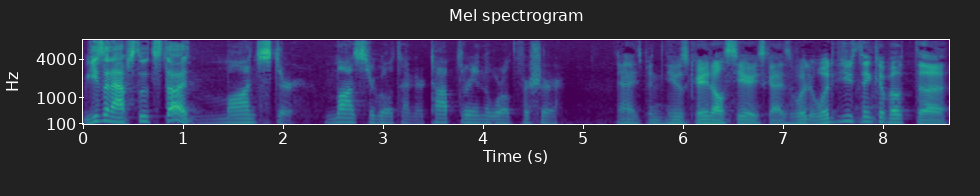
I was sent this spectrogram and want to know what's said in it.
he's an absolute stud. monster, monster goaltender, top three in the world for sure. Yeah, he's been he was great all series, guys. What what did you think about the?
